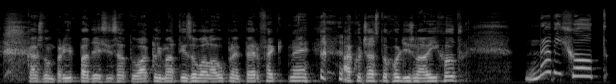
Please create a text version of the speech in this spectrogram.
V každom prípade si sa tu aklimatizovala úplne perfektne. Ako často chodíš na východ? Na východ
